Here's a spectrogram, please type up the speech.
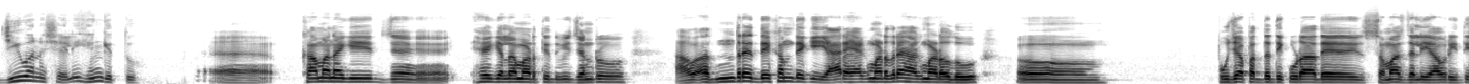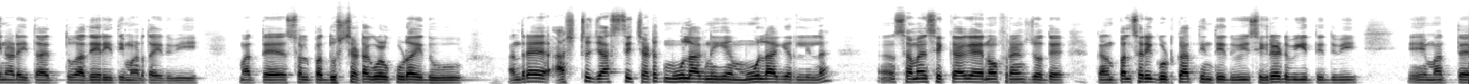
ಜೀವನ ಶೈಲಿ ಹೆಂಗಿತ್ತು? ಕಾಮನಾಗಿ ಜ ಹೇಗೆಲ್ಲ ಮಾಡ್ತಿದ್ವಿ ಜನರು? ಅವ ಅಂದರೆ ದೇಖಂ ದೇಖಿ ಯಾರು ಹೇಗೆ ಮಾಡಿದ್ರೆ ಹಾಗೆ ಮಾಡೋದು. ಪೂಜಾ ಪದ್ಧತಿ ಕೂಡ ಅದೇ ಸಮಾಜದಲ್ಲಿ ಯಾವ ರೀತಿ ನಡೀತಾ ಇತ್ತು, ಅದೇ ರೀತಿ ಮಾಡ್ತಾ ಇದ್ವಿ. ಮತ್ತು ಸ್ವಲ್ಪ ದುಶ್ಚಟಗಳು ಕೂಡ ಇದ್ವು. ಅಂದರೆ ಅಷ್ಟು ಜಾಸ್ತಿ ಚಟಕ್ಕೆ ಮೂಲಾಗಿ ಮೂಲಾಗಿರಲಿಲ್ಲ ಸಮಯ ಸಿಕ್ಕಾಗ ಏನೋ ಫ್ರೆಂಡ್ಸ್ ಜೊತೆ ಕಂಪಲ್ಸರಿ ಗುಟ್ಕಾ ತಿಂತಿದ್ವಿ ಸಿಗರೇಟ್ ಬಿಗಿತಿದ್ವಿ. ಮತ್ತು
